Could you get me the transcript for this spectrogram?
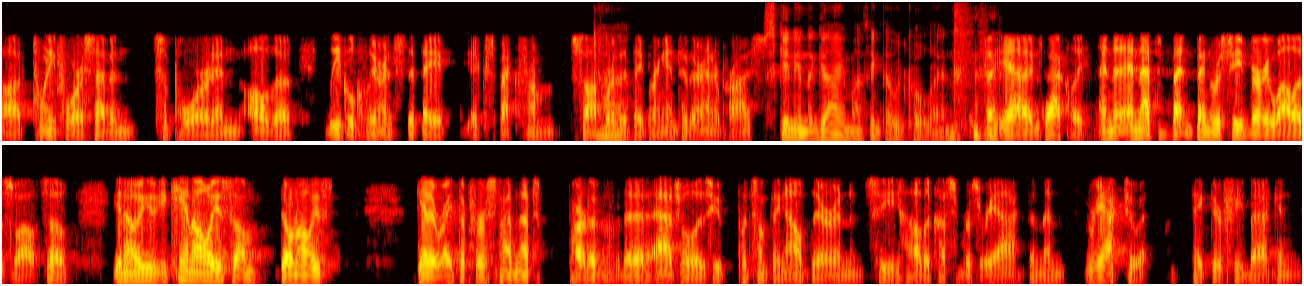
uh, 24 7 support and all the legal clearance that they expect from software ah. that they bring into their enterprise. Skin in the game, I think they would call that. yeah, exactly. And and that's been, been received very well as well. So, you know, you, you can't always um don't always get it right the first time. That's part of the agile is you put something out there and see how the customers react and then react to it, take their feedback and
